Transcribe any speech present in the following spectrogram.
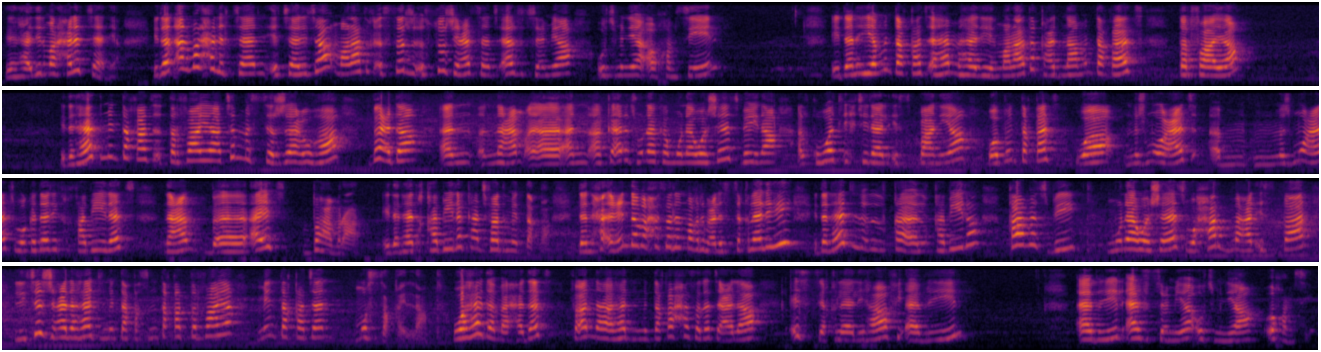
إذا هذه المرحلة الثانية. إذا المرحلة الثالثة مناطق استرجعت سنة 1958 إذا هي منطقة أهم هذه المناطق. عندنا منطقة طرفاية إذا هذه منطقة طرفاية تم استرجاعها بعد أن نعم أن كانت هناك مناوشات بين القوات الاحتلال الإسبانية ومنطقة ومجموعة مجموعة وكذلك قبيلة نعم أيت بعمران. اذا هذه القبيلة كانت في هذه المنطقة. اذا عندما حصل المغرب على استقلاله اذا هذه القبيلة قامت بمناوشات وحرب مع الإسبان لتجعل هذه المنطقة منطقة طرفاية منطقة مستقلة. وهذا ما حدث فأن هذه المنطقة حصلت على استقلالها في أبريل أبريل 1958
